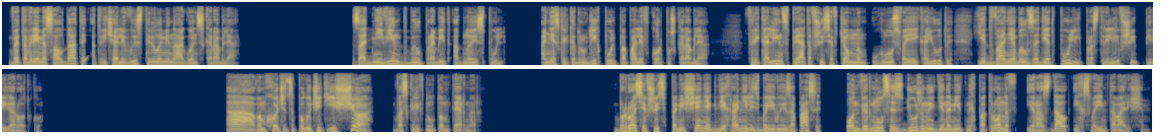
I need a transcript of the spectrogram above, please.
В это время солдаты отвечали выстрелами на огонь с корабля. Задний винт был пробит одной из пуль, а несколько других пуль попали в корпус корабля. Фрикалин, спрятавшийся в темном углу своей каюты, едва не был задет пулей, прострелившей перегородку. «А, вам хочется получить еще!» — воскликнул Том Тернер. Бросившись в помещение, где хранились боевые запасы, он вернулся с дюжиной динамитных патронов и раздал их своим товарищам.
